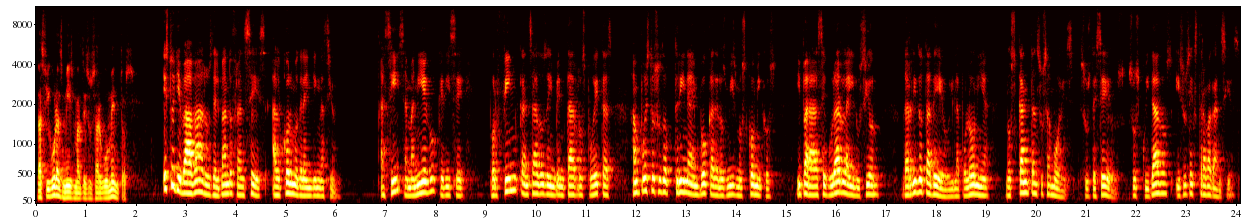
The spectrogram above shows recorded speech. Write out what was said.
las figuras mismas de sus argumentos. Esto llevaba a los del bando francés al colmo de la indignación. Así, Samaniego, que dice, por fin cansados de inventar los poetas, han puesto su doctrina en boca de los mismos cómicos, y para asegurar la ilusión, Garrido Tadeo y la Polonia nos cantan sus amores, sus deseos, sus cuidados y sus extravagancias.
